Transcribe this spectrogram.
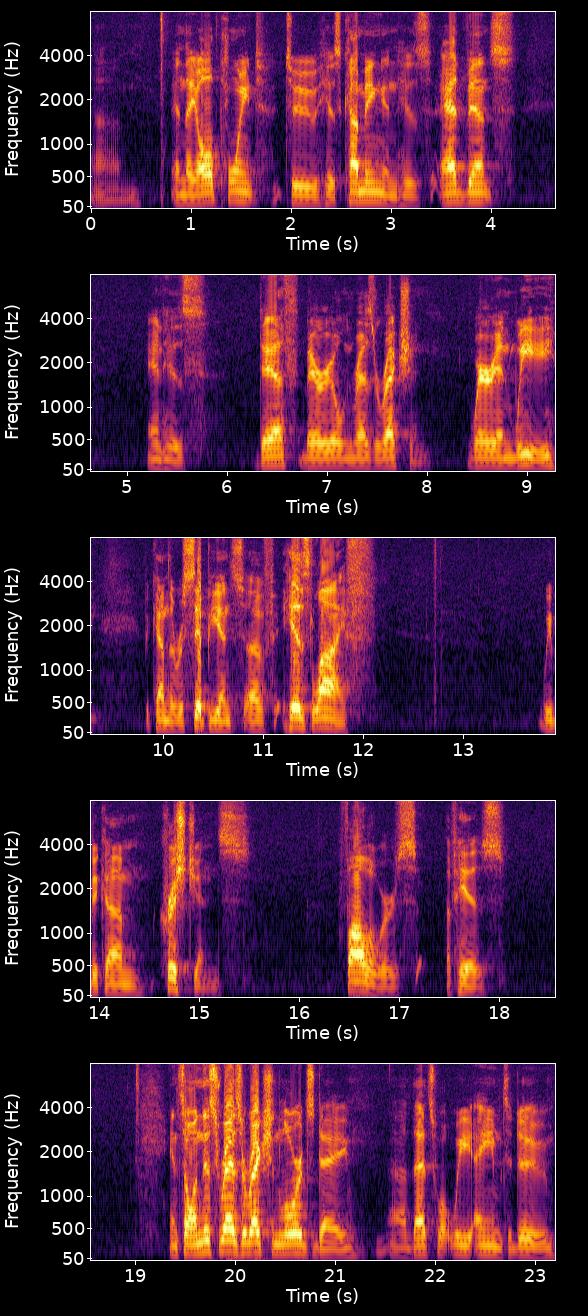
Um, and they all point to his coming and his advents and his death, burial, and resurrection, wherein we become the recipients of his life. We become Christians followers of His. And so on this Resurrection Lord's Day, uh, that's what we aim to do.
